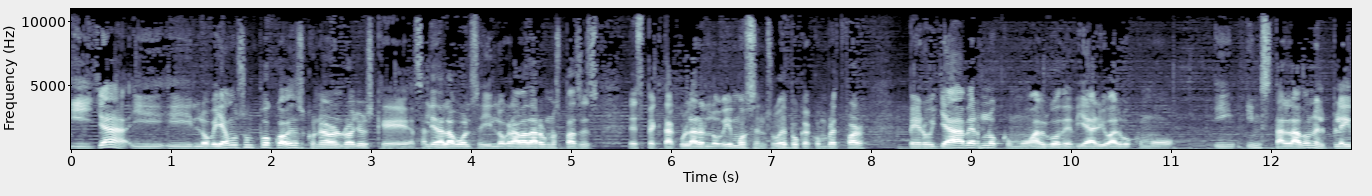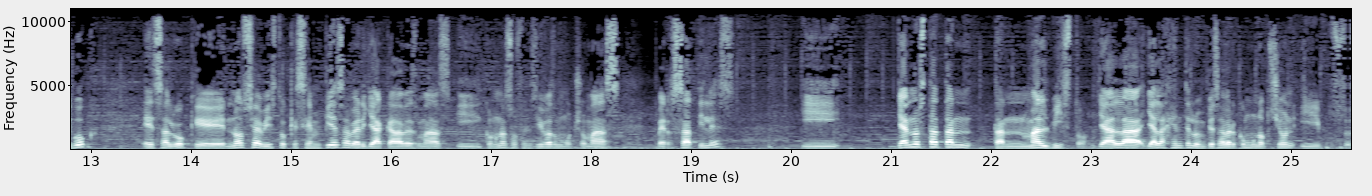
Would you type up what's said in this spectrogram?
y ya. Y, lo veíamos un poco a veces con Aaron Rodgers que salía de la bolsa y lograba dar unos pases espectaculares. Lo vimos en su época con Brett Favre. Pero ya verlo como algo de diario, algo como in- instalado en el playbook, es algo que no se ha visto, que se empieza a ver ya cada vez más y con unas ofensivas mucho más versátiles y ya no está tan tan mal visto. Ya la ya la gente lo empieza a ver como una opción y pues,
